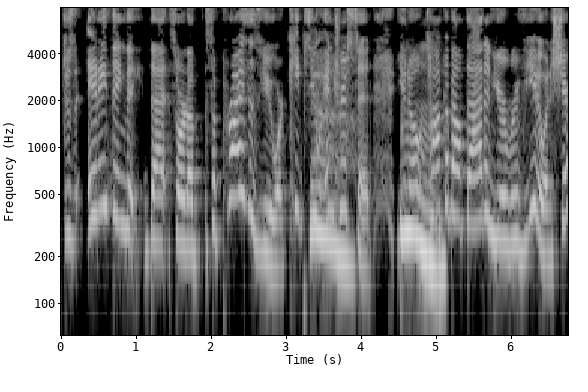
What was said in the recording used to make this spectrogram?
Just anything that, that sort of surprises you or keeps you Yeah. interested. You know, talk about that in your review and share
